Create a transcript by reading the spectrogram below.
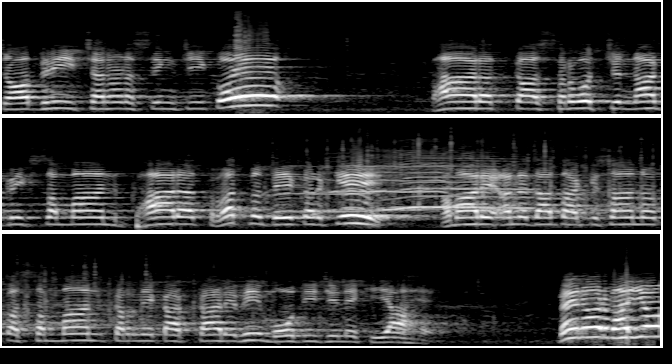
चौधरी चरण सिंह जी को भारत का सर्वोच्च नागरिक सम्मान भारत रत्न देकर के हमारे अन्नदाता किसानों का सम्मान करने का कार्य भी मोदी जी ने किया है। बहनों और भाइयों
